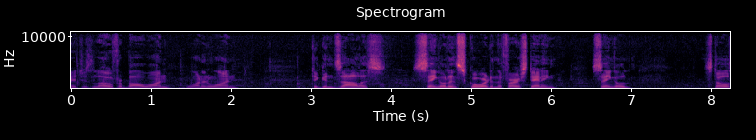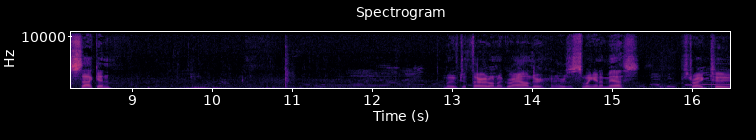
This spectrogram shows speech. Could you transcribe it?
Pitch is low for ball one. One and one to Gonzalez. Singled and scored in the first inning. Singled, stole second. Moved to third on a grounder. There's a swing and a miss. Strike two.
